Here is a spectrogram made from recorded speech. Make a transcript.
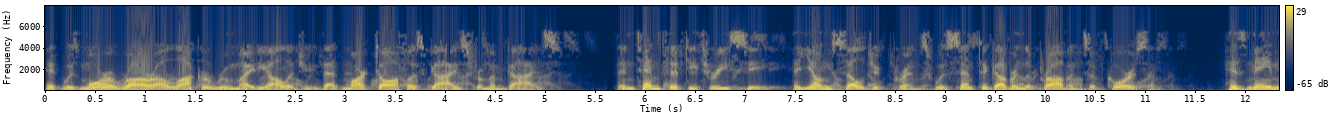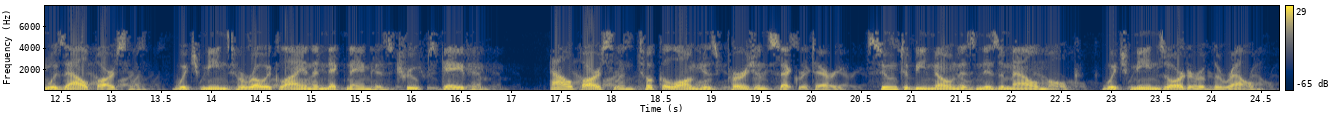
It was more a raw locker room ideology that marked off us guys from them guys. In 1053 C, a young Seljuk prince was sent to govern the province of Khorasan. His name was Alp Arslan, which means heroic lion a nickname his troops gave him. Alp Arslan took along his Persian secretary, soon to be known as Nizam al-Mulk, which means order of the realm.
